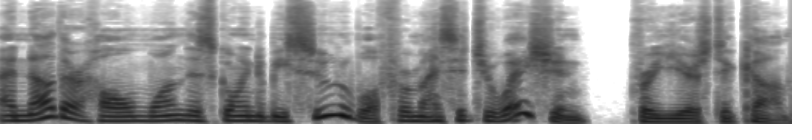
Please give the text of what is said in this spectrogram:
another home, one that's going to be suitable for my situation for years to come.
